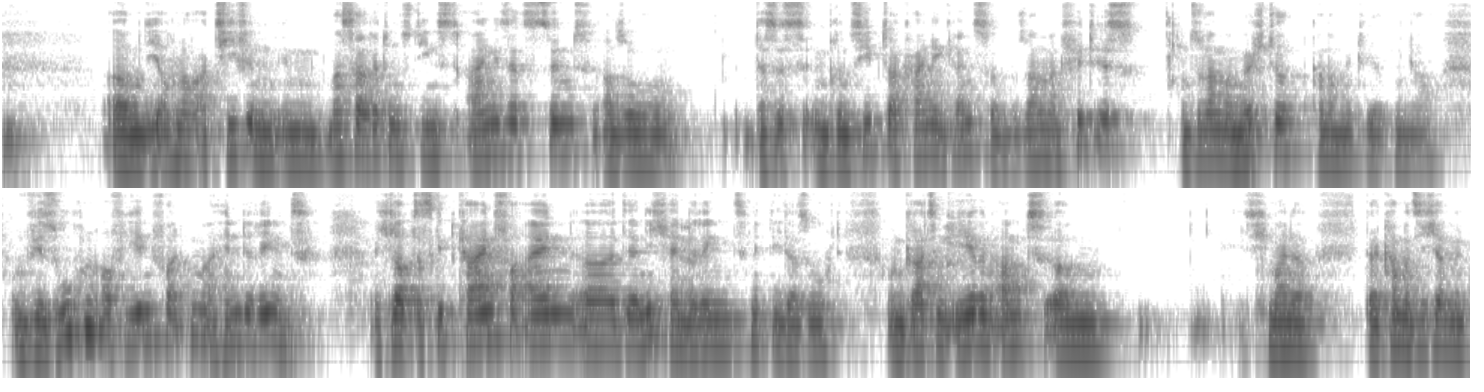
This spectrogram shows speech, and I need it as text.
Mhm ähm, die auch noch aktiv im, im Wasserrettungsdienst eingesetzt sind. Also das ist im Prinzip da keine Grenze. Solange man fit ist und solange man möchte, kann man mitwirken, ja. Und wir suchen auf jeden Fall immer händeringend. Ich glaube, es gibt keinen Verein, äh, der nicht händeringend Mitglieder sucht. Und gerade im Ehrenamt, ähm, ich meine, da kann man sich ja mit,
